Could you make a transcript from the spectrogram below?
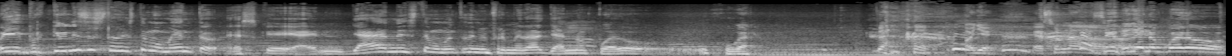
Oye, ¿por qué viniste hasta este momento? Es que ya en este momento de mi enfermedad ya no puedo jugar. Oye, es una... Así ya no puedo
